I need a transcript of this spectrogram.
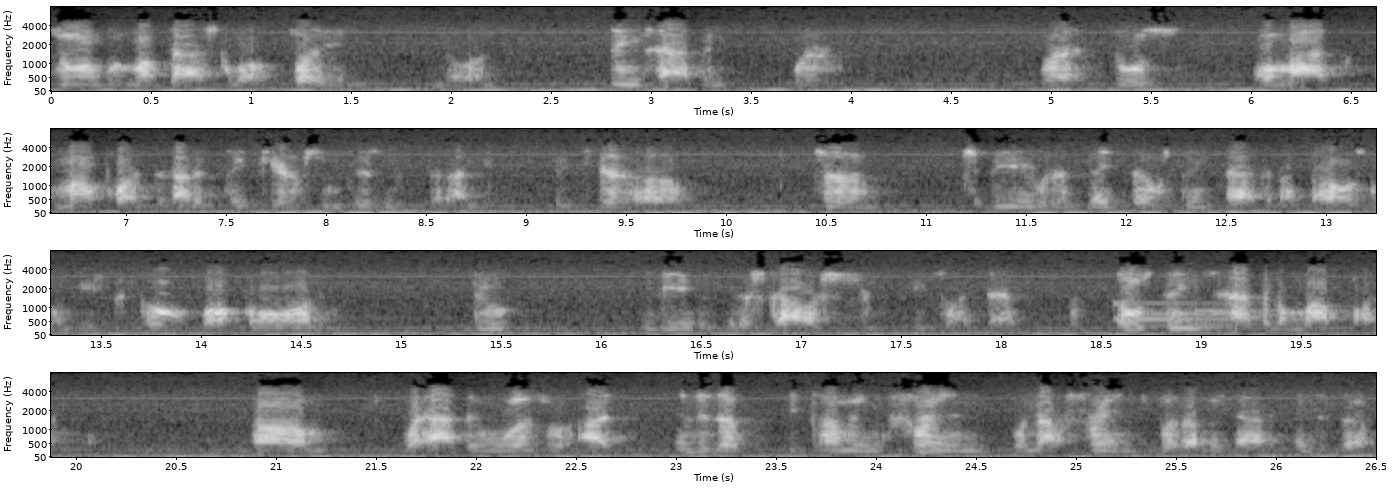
storm with my basketball play. You know, things happened where where it was on my on my part that I didn't take care of some business that I needed to take care of to to be able to make those things happen. I thought I was going to be able to go walk on and do and be able to get a scholarship and things like that. Those things happened on my part. Um, what happened was I ended up becoming friends, well, not friends, but I mean, I ended up,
